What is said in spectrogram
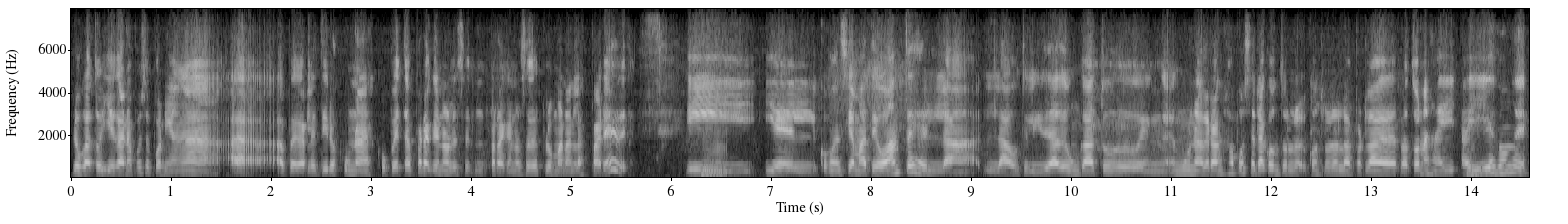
los gatos llegaran, pues se ponían a, pegarle tiros con unas escopetas para que no, les, para que no se desplomaran las paredes. Y, y el, como decía Mateo antes, la, la, utilidad de un gato en, en, una granja pues era controlar, controlar la perla de ratones. Ahí, ahí es donde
